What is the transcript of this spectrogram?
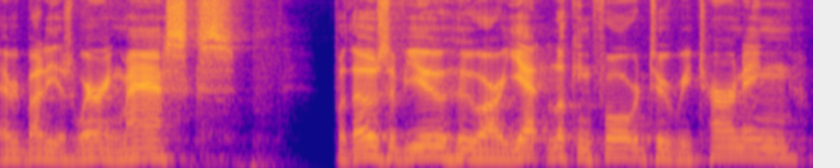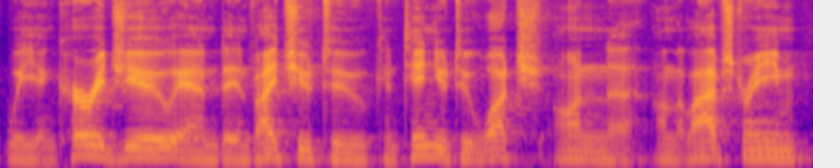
everybody is wearing masks. For those of you who are yet looking forward to returning, we encourage you and invite you to continue to watch on, uh, on the live stream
